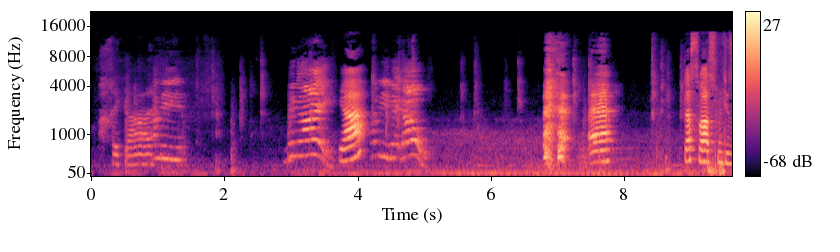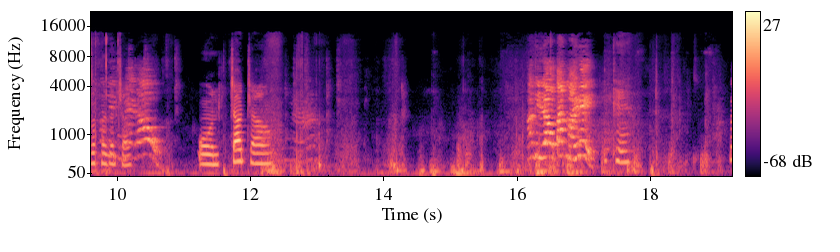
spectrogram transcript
Ach, egal. Minh ơi Ja? ăn đi mẹ đâu Äh. Das war's mit dieser Folge. Ciao. Und ciao, ciao. Okay.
